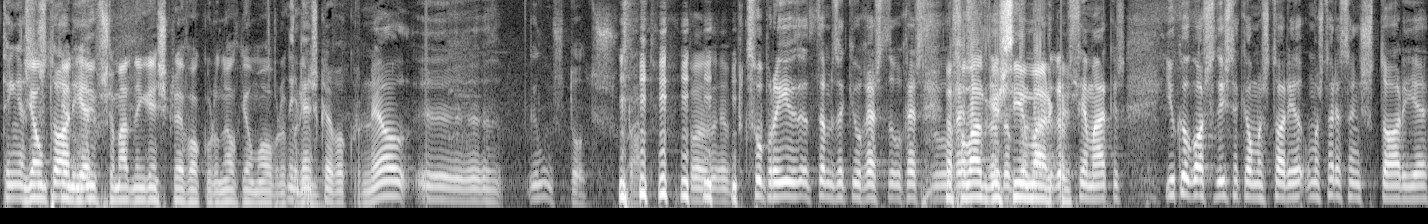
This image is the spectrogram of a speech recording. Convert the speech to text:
tem esta e há um história... livro chamado Ninguém Escreve ao Coronel, que é uma obra Ninguém escreve ao Coronel, eh, li-os todos, pronto. Porque se for por aí, estamos aqui o resto, o resto do A falar de resto do- do Garcia programa Marques. do Garcia Marques. E o que eu gosto disto é que é uma história, uma história sem história,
